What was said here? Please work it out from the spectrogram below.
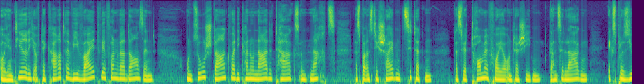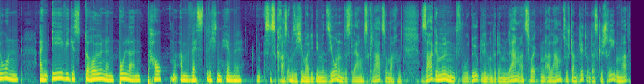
Orientiere dich auf der Karte, wie weit wir von Verdun sind. Und so stark war die Kanonade tags und nachts, dass bei uns die Scheiben zitterten, dass wir Trommelfeuer unterschieden, ganze Lagen, Explosionen, ein ewiges Dröhnen, Bullern, Pauken am westlichen Himmel. Es ist krass, um sich hier mal die Dimensionen des Lärms klarzumachen. Sagemünd, wo Döblin unter dem lärmerzeugten Alarmzustand litt und das geschrieben hat,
